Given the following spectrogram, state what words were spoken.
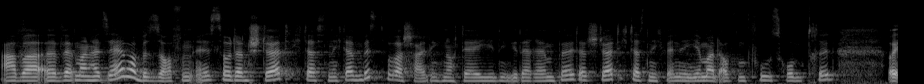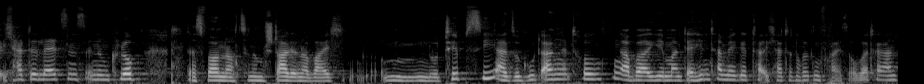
Aber äh, wenn man halt selber besoffen ist, so, dann stört dich das nicht. Dann bist du wahrscheinlich noch derjenige, der rempelt. Dann stört dich das nicht, wenn dir jemand auf dem Fuß rumtritt. Ich hatte letztens in einem Club, das war noch zu einem Stadion, da war ich nur tipsy, also gut angetrunken, aber jemand, der hinter mir getanzt, ich hatte ein rückenfreies Oberteil an,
